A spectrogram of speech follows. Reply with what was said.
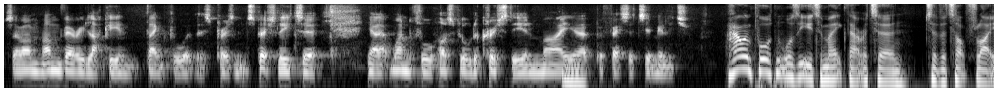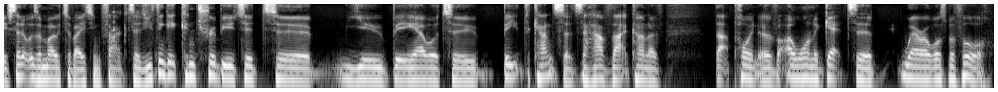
So I'm, I'm very lucky and thankful at this present, especially to you know, that wonderful hospital to Christie and my uh, professor Tim Illich. How important was it you to make that return to the top flight? You said it was a motivating factor. Do you think it contributed to you being able to beat the cancer, to have that kind of that point of I want to get to where I was before?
